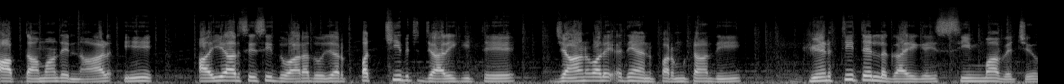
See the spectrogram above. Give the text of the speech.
ਆਪਦਾਵਾਂ ਦੇ ਨਾਲ ਇਹ IRCC ਦੁਆਰਾ 2025 ਵਿੱਚ ਜਾਰੀ ਕੀਤੇ ਜਾਣ ਵਾਲੇ ਅਧਿਐਨ ਪਰਮਿਟਾਂ ਦੀ ਗਿਣਤੀ ਤੇ ਲਗਾਈ ਗਈ ਸੀਮਾ ਵਿੱਚ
